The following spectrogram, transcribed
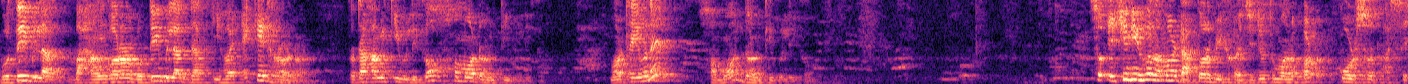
গোটেইবিলাক বা সাংগৰৰ গোটেইবিলাক দাঁত কি হয়? একে ধৰণৰ। তো তাক আমি কি বুলি কওঁ? সমদন্তী বুলি কওঁ। মনত থাকি মানে সমদন্তী বুলি কওঁ। চ' এইখিনি হ'ল আমাৰ দাঁতৰ বিষয় যিটো তোমালোকৰ কৰ্চত আছে।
